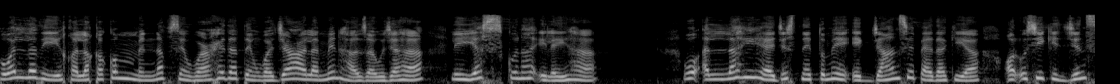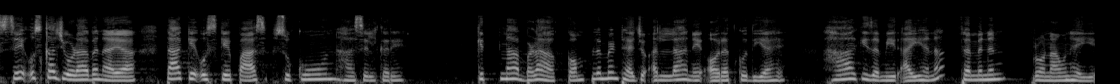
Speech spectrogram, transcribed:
الذي خلقكم من نفس واحدة وجعل منها زوجها ليسكن إليها وہ اللہ ہی ہے جس نے تمہیں ایک جان سے پیدا کیا اور اسی کی جنس سے اس کا جوڑا بنایا تاکہ اس کے پاس سکون حاصل کرے۔ کتنا بڑا کمپلیمنٹ ہے جو اللہ نے عورت کو دیا ہے۔ ہا کی ضمیر آئی ہے نا؟ فیمنن پروناؤن ہے یہ۔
